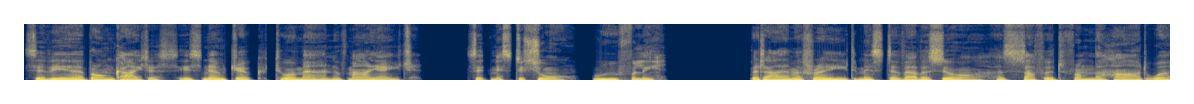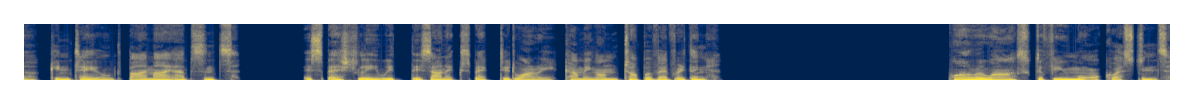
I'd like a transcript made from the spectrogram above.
Severe bronchitis is no joke to a man of my age, said Mr. Shaw ruefully. But I am afraid Mr. Vavasour has suffered from the hard work entailed by my absence, especially with this unexpected worry coming on top of everything. Poirot asked a few more questions.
